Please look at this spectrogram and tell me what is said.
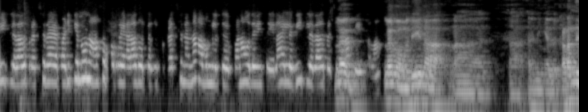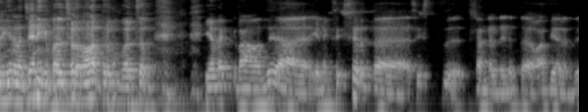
வீட்ல ஏதாவது பிரச்சனை படிக்கணும்னு ஆசைப்படுற யாராவது ஒருத்தருக்கு பிரச்சனைனா அவங்களுக்கு பண உதவி செய்யலாம் இல்ல வீட்ல ஏதாவது பிரச்சனை பேசலாம். இல்ல கோமதி நான் நான் நான் நீங்க அதை கடந்துறீங்கன்னு நினைச்சேன். நீங்க பதில் சொல்றதுனால திரும்ப பதில் எனக்கு நான் வந்து எனக்கு சிக்ஸ்த் எடுத்த சிக்ஸ்த் ஸ்டாண்டர்ட் எடுத்த வாத்தியார் வந்து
